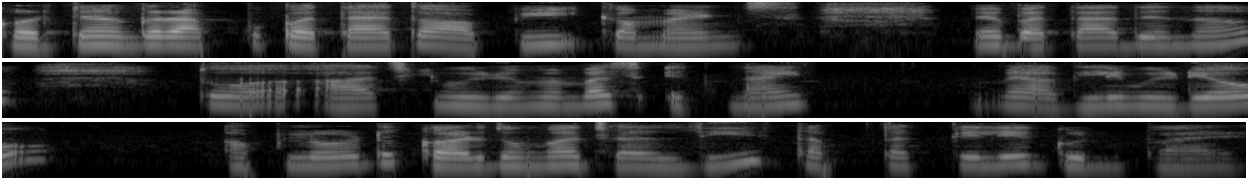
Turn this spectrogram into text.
करते हैं। अगर आपको पता है तो आप ही कमेंट्स में बता देना। तो आज की वीडियो में बस इतना ही। मैं अगली वीडियो अपलोड कर दूँगा जल्दी। तब तक के लिए गुड बाय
